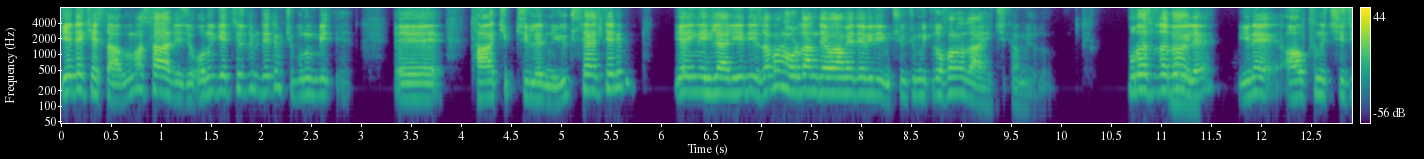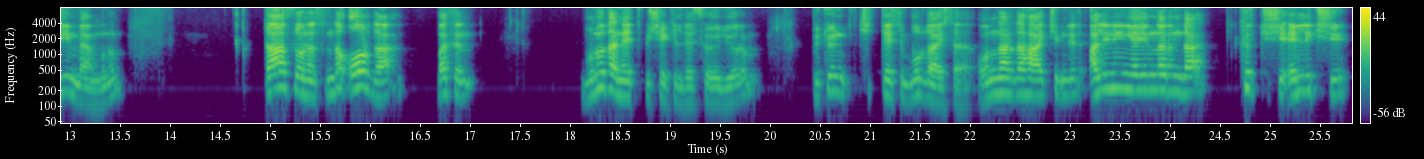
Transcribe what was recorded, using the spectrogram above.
yedek hesabıma sadece onu getirdim. Dedim ki bunun bir e, takipçilerini yükseltelim. Yayın ihlal yediği zaman oradan devam edebileyim. Çünkü mikrofona dahi çıkamıyordum. Burası da böyle. Yine altını çizeyim ben bunun. Daha sonrasında orada bakın bunu da net bir şekilde söylüyorum. Bütün kitlesi buradaysa onlar da hakimdir. Ali'nin yayınlarında 40 kişi 50 kişi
